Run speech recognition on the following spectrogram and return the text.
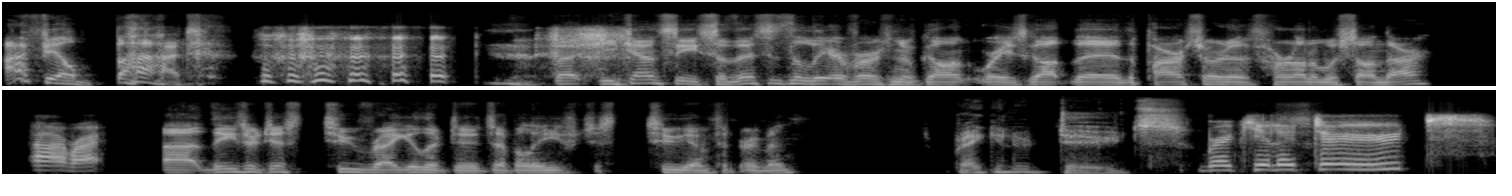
I feel bad. But you can see. So this is the later version of Gaunt where he's got the the power sword of Hieronymus Sondar. All right. Uh, these are just two regular dudes, I believe, just two infantrymen. Regular dudes. Regular dudes.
